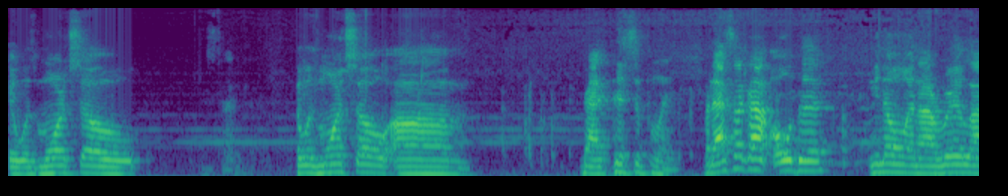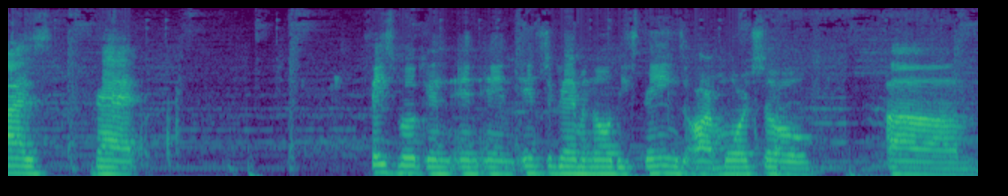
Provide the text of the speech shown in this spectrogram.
it was more so it was more so um that discipline. But as i got older you know and i realized that facebook and, and, and instagram and all these things are more so um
